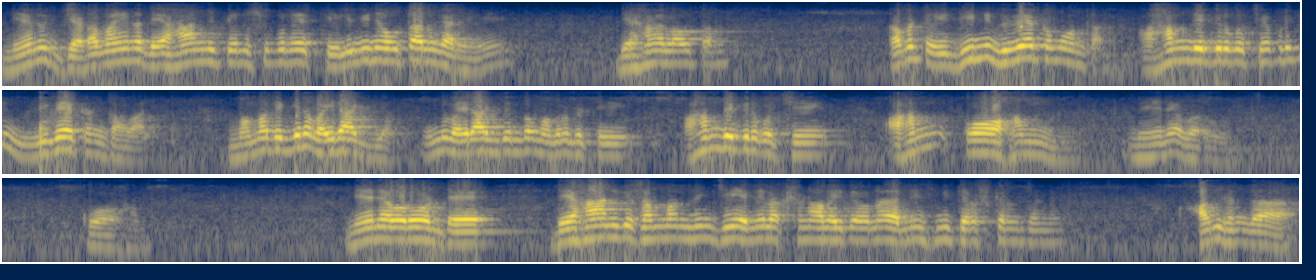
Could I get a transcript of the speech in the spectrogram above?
నేను జడమైన దేహాన్ని తెలుసుకునే తెలివిని అవుతాను కానీ దేహం ఎలా అవుతాను కాబట్టి దీన్ని వివేకము అంటారు. అహం దగ్గరకు వచ్చేప్పటికి వివేకం కావాలి. మమ దగ్గర వైరాగ్యం. ముందు వైరాగ్యంతో మొదలుపెట్టి అహం దగ్గరకు వచ్చి అహం కోహం. నేనెవరు? కోహం. నేనెవరు అంటే దేహానికి సంబంధించి ఎన్ని లక్షణాలు అయితే ఉన్నాయో అన్నింటినీ తిరస్కరించండి. ఆ విధంగా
